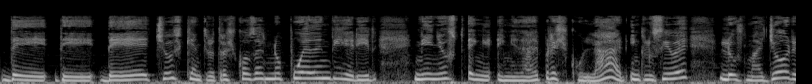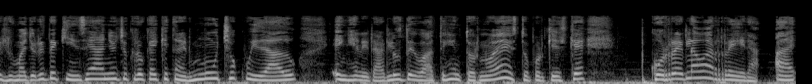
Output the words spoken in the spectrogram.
de, de, de hechos que, entre otras cosas, no pueden digerir niños en, en edad de preescolar. Inclusive los mayores, los mayores de 15 años, yo creo que hay que tener mucho cuidado en generar los debates en torno a esto, porque es que correr la barrera a,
